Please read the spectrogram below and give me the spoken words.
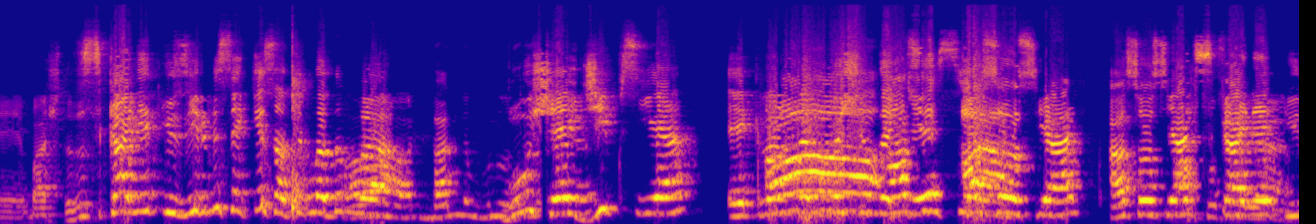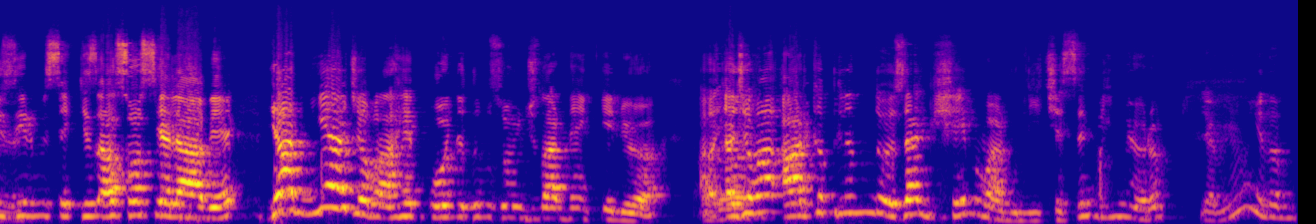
e, başladı. Skynet 128 hatırladın mı? Aa, ben de bunu... Bu şey cips yiyen ekranların başındaki asosyal. asosyal asosyal, Asosyal Skynet abi. 128 asosyal abi. Ya niye acaba hep oynadığımız oyuncular denk geliyor? Acaba- Acaba, arka planında özel bir şey mi var bu Lichess'in bilmiyorum. Ya bilmiyorum ya da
